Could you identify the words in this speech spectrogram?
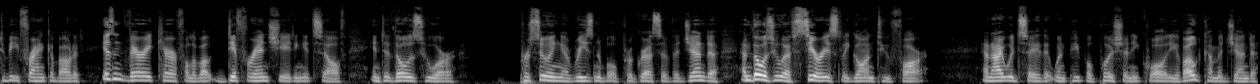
to be frank about it, isn't very careful about differentiating itself into those who are pursuing a reasonable progressive agenda and those who have seriously gone too far. And I would say that when people push an equality of outcome agenda,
